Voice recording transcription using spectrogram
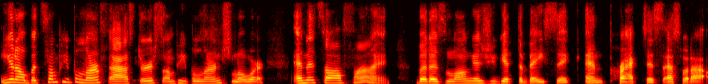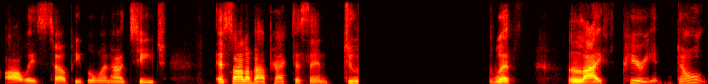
you know, but some people learn faster, some people learn slower, and it's all fine. But as long as you get the basic and practice, that's what I always tell people when I teach. It's all about practicing. Do with life, period. Don't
